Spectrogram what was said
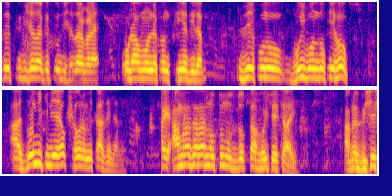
যদি তিরিশ হাজার কি চল্লিশ হাজার বেড়ায়, ওটাও মনে করেন ফিরিয়ে দিলাম। যে কোনো ভুই বন্ধকে হোক আর জমি কিনে হোক, সেগুলো আমি কাজে লাগাই। ভাই, আমরা যারা নতুন উদ্যোক্তা হইতে চাই আপনার বিশেষ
